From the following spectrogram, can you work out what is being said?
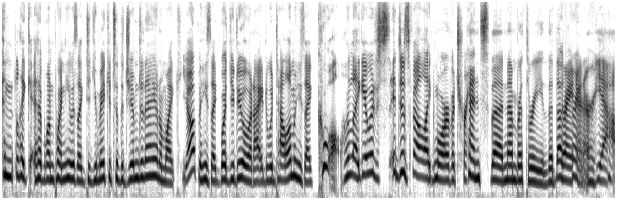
And like at one point he was like, "Did you make it to the gym today?" And I'm like, "Yup." And he's like, "What'd you do?" And I would tell him, and he's like, "Cool." Like it was, it just felt like more of a train. Hence the number three, the, The trainer. trainer, yeah.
